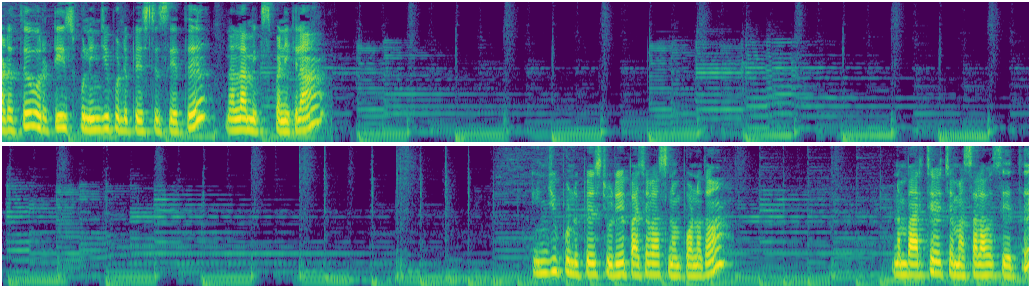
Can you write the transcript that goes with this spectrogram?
அடுத்து ஒரு டீஸ்பூன் இஞ்சி பூண்டு பேஸ்ட்டு சேர்த்து நல்லா மிக்ஸ் பண்ணிக்கலாம். இஞ்சி பூண்டு பேஸ்ட்டுடைய பச்சை வாசனம் போனதும் நம்ம அரைச்சி வச்ச மசாலாவை சேர்த்து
